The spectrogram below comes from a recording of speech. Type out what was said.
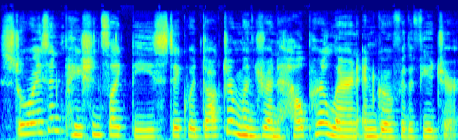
Stories and patients like these stick with Dr. Mundra and help her learn and grow for the future.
